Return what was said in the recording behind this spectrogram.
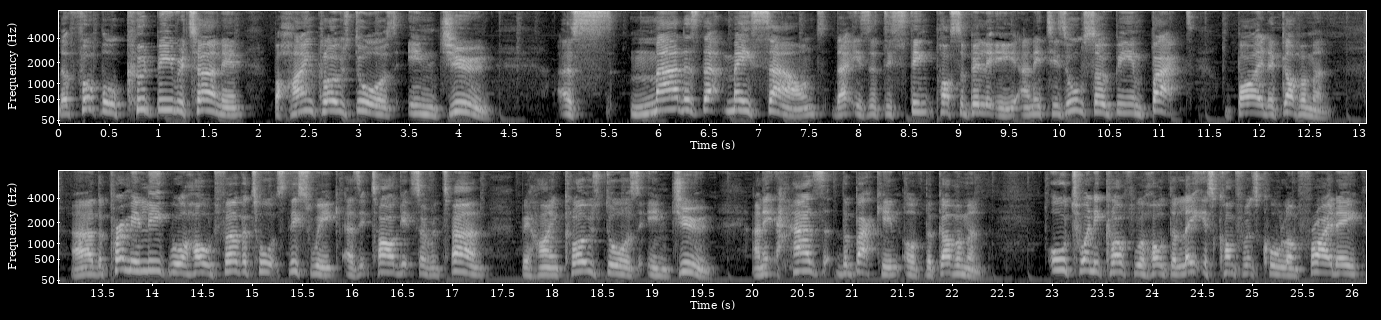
that football could be returning behind closed doors in June. As mad as that may sound, that is a distinct possibility, and it is also being backed by the government. Uh, the Premier League will hold further talks this week as it targets a return behind closed doors in June, and it has the backing of the government. All 20 clubs will hold the latest conference call on Friday,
